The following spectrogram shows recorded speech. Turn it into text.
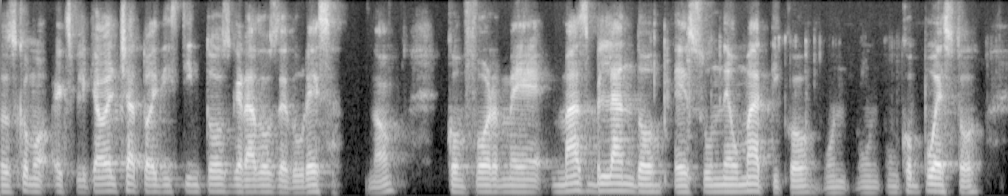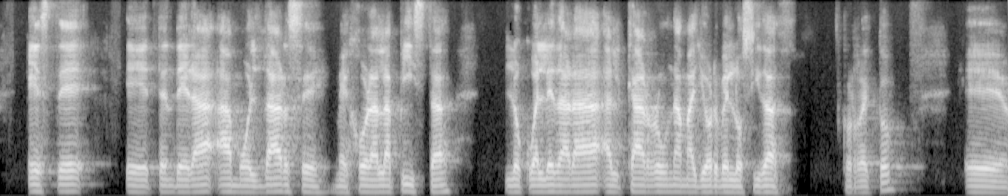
Entonces, como explicaba el chato, hay distintos grados de dureza, ¿no? Conforme más blando es un neumático, un, compuesto, este eh, tenderá a moldarse mejor a la pista, lo cual le dará al carro una mayor velocidad, ¿correcto? Eh,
